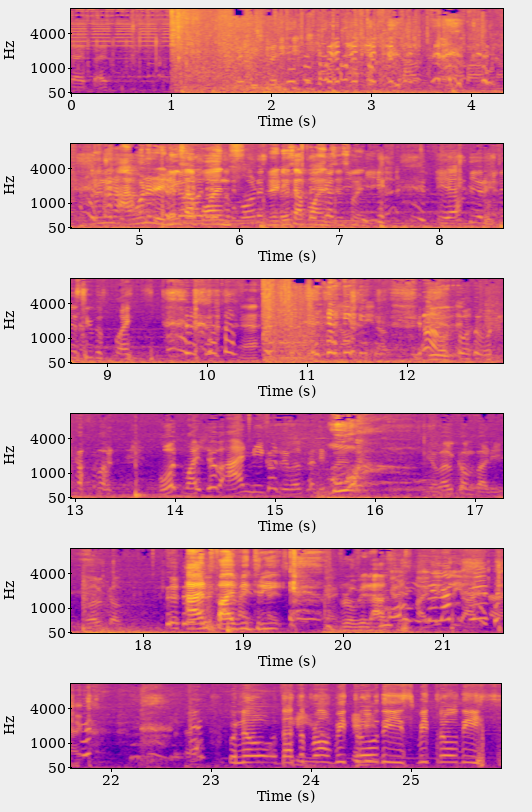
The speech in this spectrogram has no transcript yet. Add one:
Right, right. No, no, no. I want to reduce our points. Reduce our points this way. Yeah, you're reducing the points. Yeah. Yo, come on. Both Vaishnav and me got reverse Ooh. You're welcome, buddy. You're welcome. And 5v3. Bro, we'll have to. I literally attacked. Oh, no, that's the problem. We throw these. We throw these.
